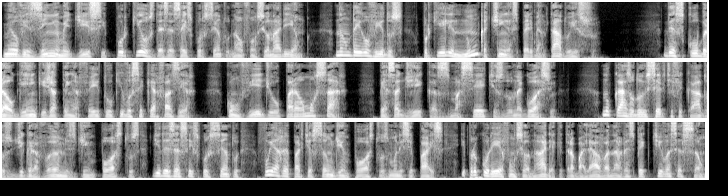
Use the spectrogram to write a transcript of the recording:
Meu vizinho me disse por que os 16% não funcionariam. Não dei ouvidos, porque ele nunca tinha experimentado isso. Descubra alguém que já tenha feito o que você quer fazer. Convide-o para almoçar. Peça dicas, macetes do negócio no caso dos certificados de gravames de impostos de 16%, fui à repartição de impostos municipais e procurei a funcionária que trabalhava na respectiva seção.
